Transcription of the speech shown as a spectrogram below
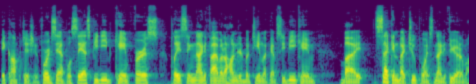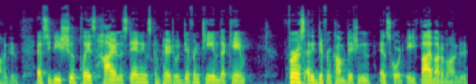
a competition. For example, say SPD came first, placing 95 out of 100, but a team like FCB came by second by two points, 93 out of 100. FCB should place higher in the standings compared to a different team that came first at a different competition and scored 85 out of 100.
